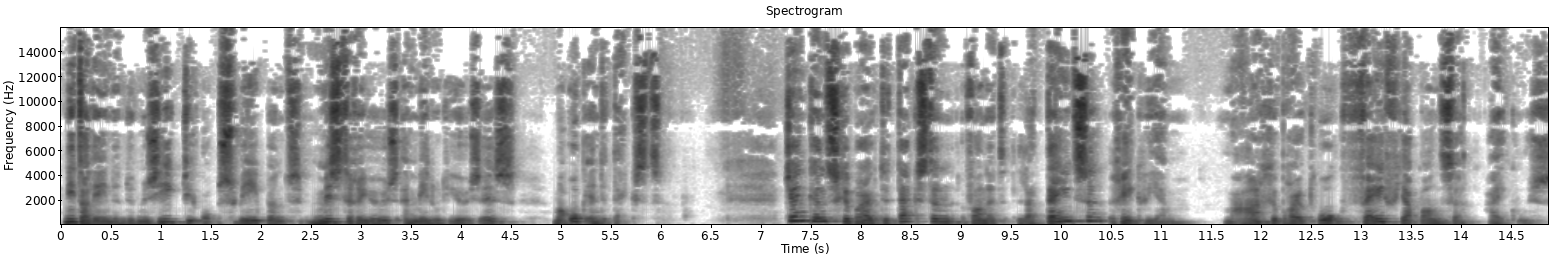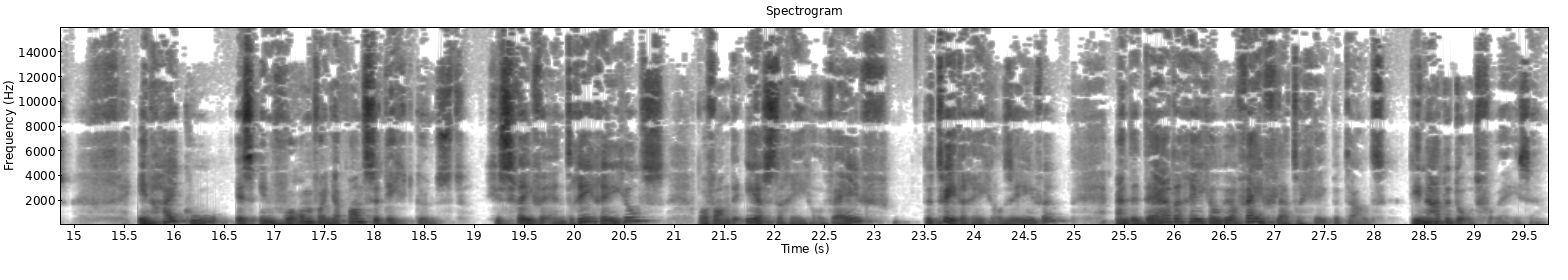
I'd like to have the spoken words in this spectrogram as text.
Niet alleen in de muziek, die opzwepend, mysterieus en melodieus is, maar ook in de tekst. Jenkins gebruikt de teksten van het Latijnse Requiem, maar gebruikt ook vijf Japanse haiku's. Een haiku is een vorm van Japanse dichtkunst, geschreven in drie regels, waarvan de eerste regel vijf, de tweede regel zeven en de derde regel weer vijf lettergrepen telt, die naar de dood verwijzen.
